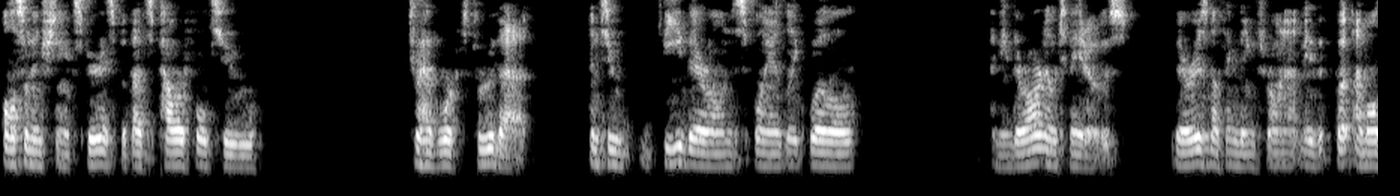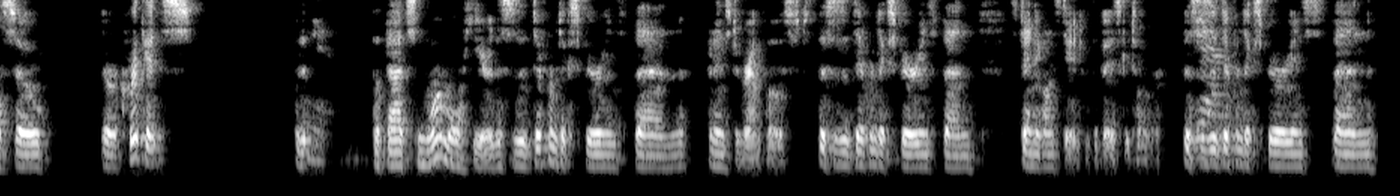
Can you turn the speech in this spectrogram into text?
also an interesting experience, but that's powerful to to have worked through that and to be there on display as like, well, I mean, there are no tomatoes. There is nothing being thrown at me, but I'm also there are crickets. But, yeah. but that's normal here. This is a different experience than an Instagram post. This is a different experience than standing on stage with a bass guitar. This yeah. is a different experience than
